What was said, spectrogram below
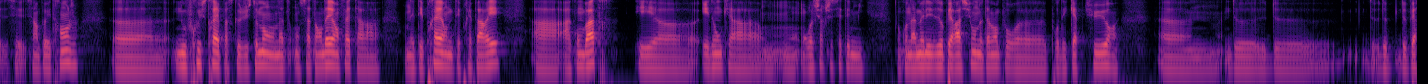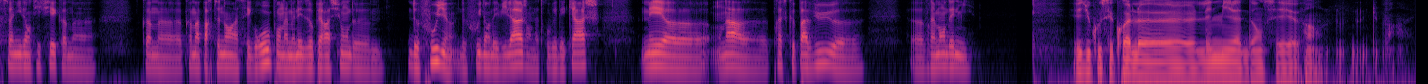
c'est un peu étrange, nous frustrait parce que justement, on, on s'attendait en fait à. On était prêt, on était préparé à, à combattre, euh, et, donc on, recherchait cet ennemi. Donc on a mené des opérations notamment pour, euh, pour des captures euh, de, de, personnes identifiées comme, comme, comme appartenant à ces groupes. On a mené des opérations de, de fouilles, de fouilles dans des villages, on a trouvé des caches, mais on n'a presque pas vu vraiment d'ennemis. Et du coup, c'est quoi l'ennemi là-dedans? Enfin,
